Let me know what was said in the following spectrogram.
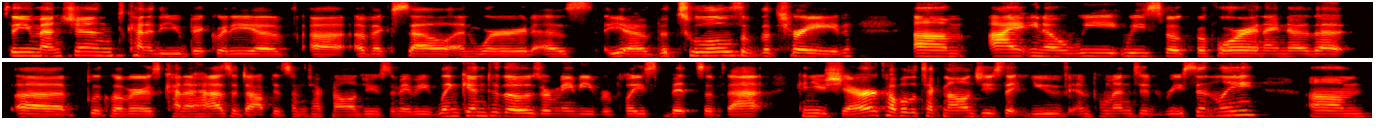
So you mentioned kind of the ubiquity of uh, of Excel and Word as you know the tools of the trade. Um, I you know we we spoke before, and I know that uh, Blue Clover is kind of has adopted some technologies that maybe link into those or maybe replace bits of that. Can you share a couple of technologies that you've implemented recently? Um,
